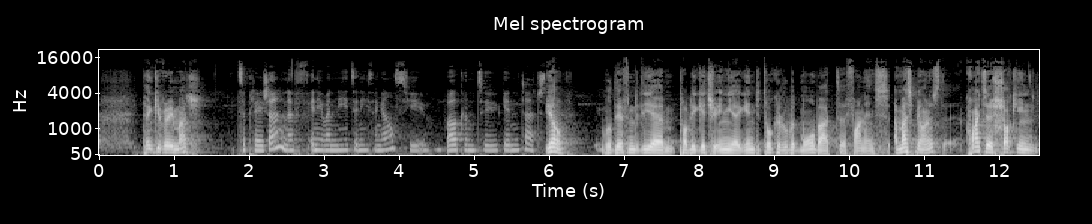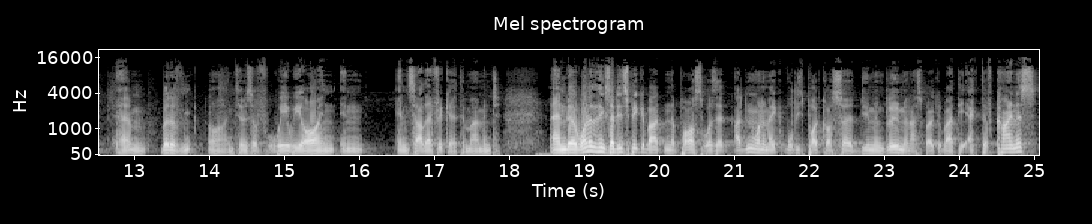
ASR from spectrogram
Thank you very much. It's a pleasure, and if anyone needs anything else, you're welcome to get in touch. Yeah, we'll definitely um, probably get you in here again to talk a little bit more about uh, finance. I must be honest, quite a shocking um, bit of, oh, in terms of where we are in, in, in South Africa at the moment. And uh, one of the things I did speak about in the past was that I didn't want to make all these podcasts so doom and gloom, and I spoke about the act of kindness.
